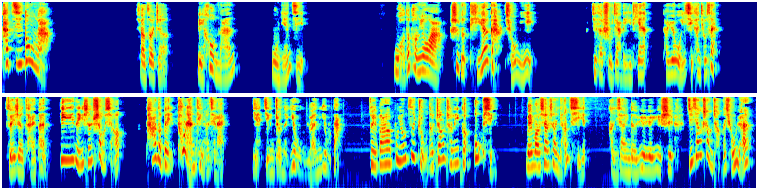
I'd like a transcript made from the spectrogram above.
他激动了。小作者李厚南，五年级。我的朋友啊是个铁杆球迷。记得暑假的一天，他约我一起看球赛。随着裁判“滴”的一声哨响，他的背突然挺了起来，眼睛睁得又圆又大，嘴巴不由自主地张成了一个 O 型，眉毛向上扬起，很像一个跃跃欲试、即将上场的球员。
